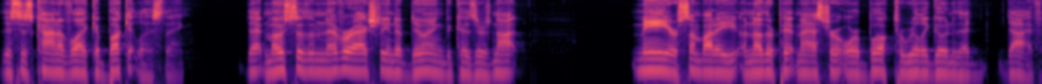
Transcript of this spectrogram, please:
this is kind of like a bucket list thing that most of them never actually end up doing because there's not me or somebody, another pit master or a book to really go into that dive.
